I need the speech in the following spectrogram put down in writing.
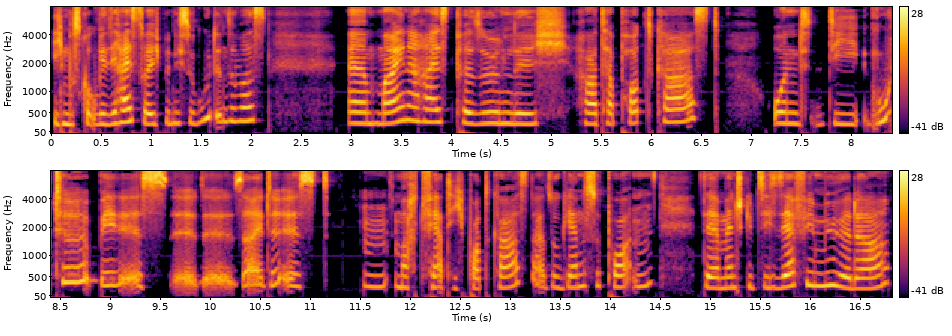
ich muss gucken, wie sie heißt, weil ich bin nicht so gut in sowas. Ähm, meine heißt persönlich Harter Podcast. Und die gute BDS-Seite äh, ist macht fertig Podcast, also gerne supporten. Der Mensch gibt sich sehr viel Mühe da.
